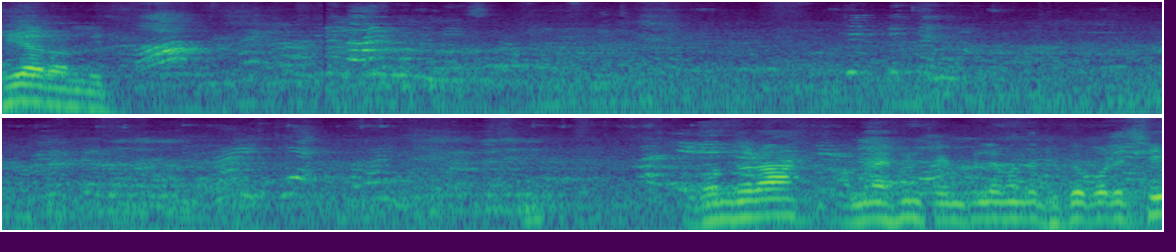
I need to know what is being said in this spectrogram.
here only বন্ধুরা, আমরা এখন টেম্পলের মধ্যে ঢুকে পড়েছি।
